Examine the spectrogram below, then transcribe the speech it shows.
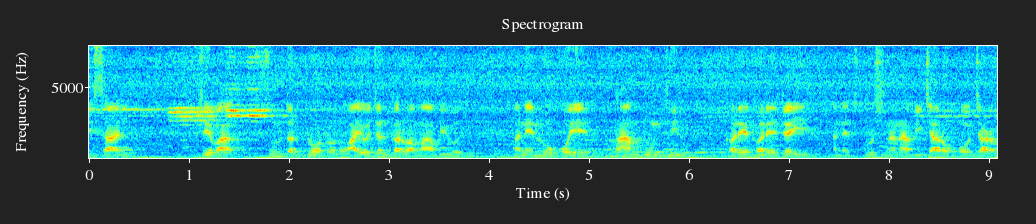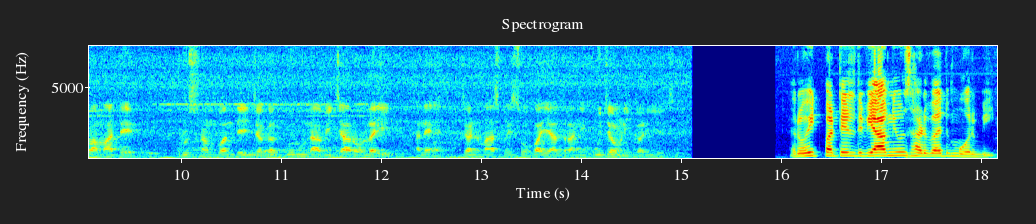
મિસાઇલ જેવા સુંદર પ્લોટોનું આયોજન કરવામાં આવ્યું હતું. અને લોકોએ ધામધૂમથી ઘરે ઘરે જઈ અને કૃષ્ણના વિચારો પહોંચાડવા માટે કૃષ્ણમ વંદે જગતગુરુના વિચારો લઈ અને જન્માષ્ટમી શોભાયાત્રાની ઉજવણી કરીએ છીએ. રોહિત પટેલ દિવ્યાંગ ન્યૂઝ હળવદ મોરબી.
